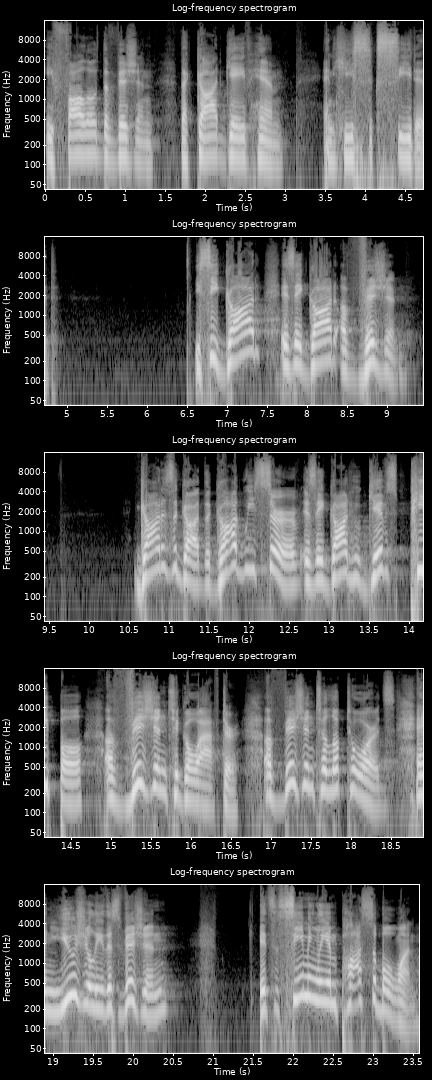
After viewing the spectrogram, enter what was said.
He followed the vision that God gave him and he succeeded. You see, God is a God of vision. God is a God, the God we serve is a God who gives people a vision to go after, a vision to look towards. And usually this vision, it's a seemingly impossible one.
